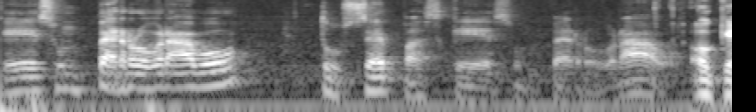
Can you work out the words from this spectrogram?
que es un perro bravo tú sepas que es un perro bravo. Ok.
